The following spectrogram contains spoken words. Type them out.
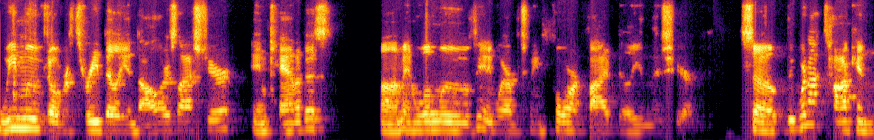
we moved over three billion dollars last year in cannabis, um, and we'll move anywhere between four and five billion this year. So we're not talking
